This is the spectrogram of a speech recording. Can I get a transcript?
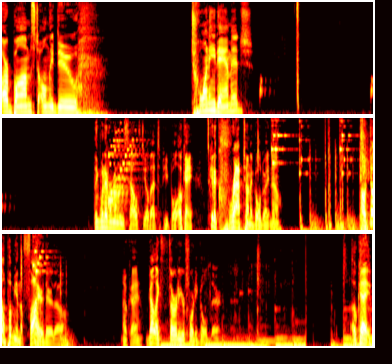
our bombs to only do 20 damage? I think whenever we lose health, deal that to people. Okay, let's get a crap ton of gold right now. Oh, don't put me in the fire there, though. Okay, we got like 30 or 40 gold there. Okay.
